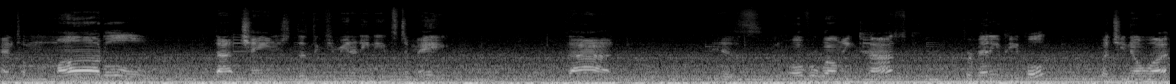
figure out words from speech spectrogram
and to model that change that the community needs to make. That is an overwhelming task for many people, but you know what?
